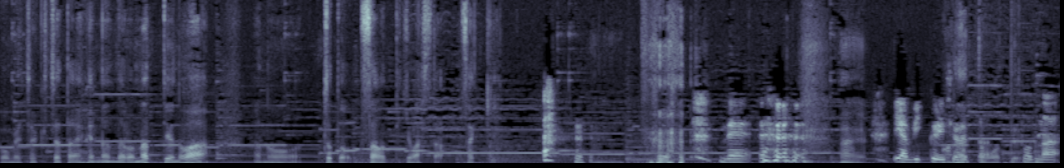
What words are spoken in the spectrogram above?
こう、めちゃくちゃ大変なんだろうなっていうのは、あの、ちょっと伝わってきました、さっき。ね。うん、はい。いや、びっくりしあました。れと思って。そんな、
